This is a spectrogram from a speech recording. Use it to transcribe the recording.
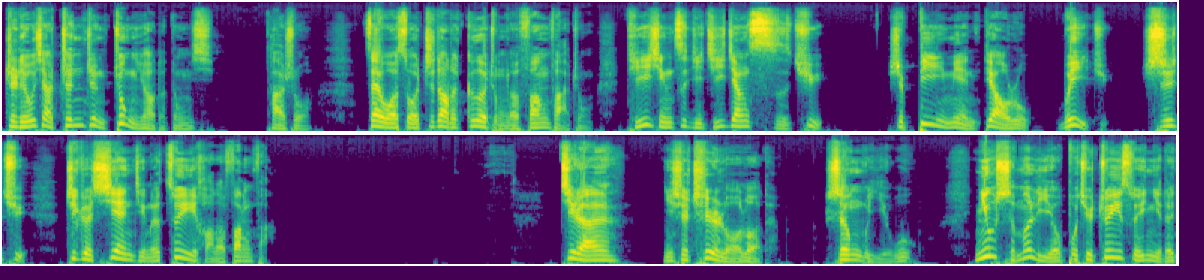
只留下真正重要的东西。他说：“在我所知道的各种的方法中，提醒自己即将死去，是避免掉入畏惧、失去这个陷阱的最好的方法。”既然你是赤裸裸的，身无一物，你有什么理由不去追随你的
